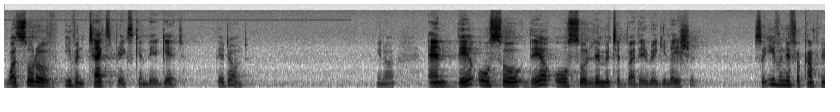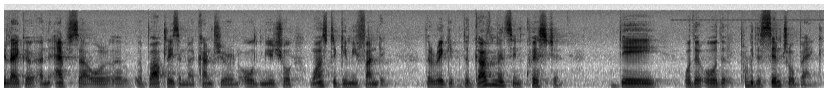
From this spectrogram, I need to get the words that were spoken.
What sort of even tax breaks can they get? They don't. You know, and they're also, they're also limited by their regulation. So even if a company like a, an ABSA or a, a, Barclays in my country or an Old Mutual wants to give me funding, the, the governments in question, they, or, the, or the, probably the central bank,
